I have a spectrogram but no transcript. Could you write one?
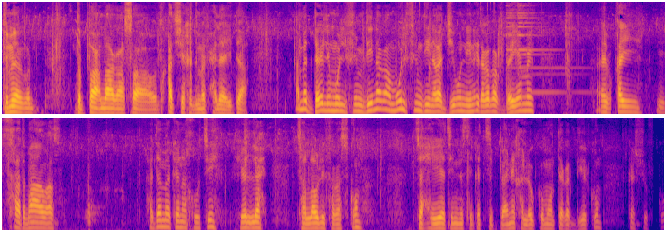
تدمر تدبر على راسها ولقات شي خدمة بحال هيدا. أما الدراري اللي مولف في المدينة راه مولف في المدينة. غتجيو هنا يضرب ربع أيام يبقى يسخاط مع راسو. هذا ما كان أخوتي. يلا تهلاو لي في راسكم. تحياتي الناس اللي كتبعني. خليو الكومونتيرات ديالكم. كنشوفكم.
